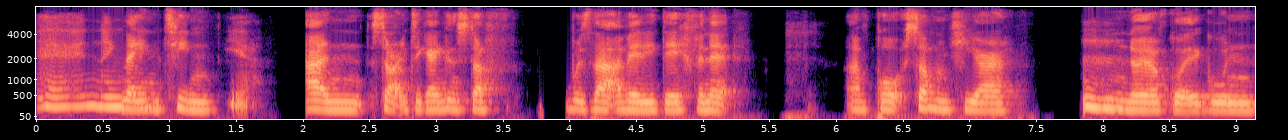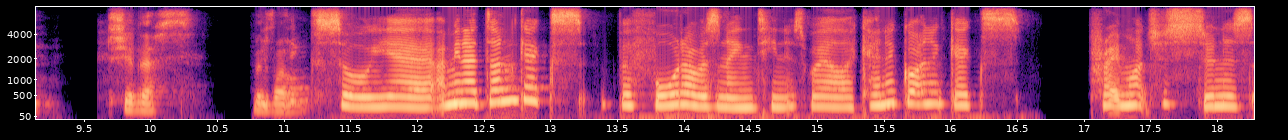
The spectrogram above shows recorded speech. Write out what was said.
Uh, 19. 19, Yeah. and starting to gig and stuff, was that a very definite, I've got something here, hmm now I've got to go and share this with I world? think so, yeah. I mean, I'd done gigs before I was 19 as well. I kind of got into gigs pretty much as soon as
